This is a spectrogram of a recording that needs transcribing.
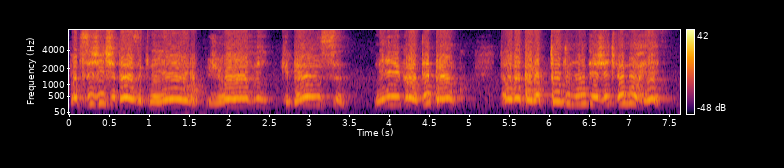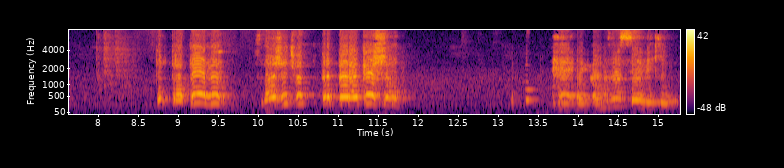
Pode ser gente idosa que nem eu, jovem, criança, negro, até branco. Ela vai pegar todo mundo e a gente vai morrer. Tem que tratar, né? Senão a gente vai preparar caixão. É, é como você, Biquinho.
